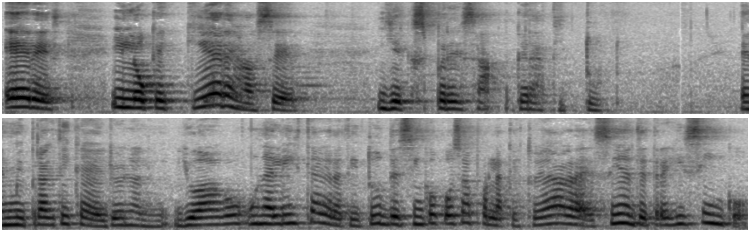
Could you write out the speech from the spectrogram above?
eres y lo que quieres hacer. y expresa gratitud. En mi práctica de journaling, yo hago una lista de gratitud de cinco cosas por las que estoy agradecida, entre tres y cinco.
